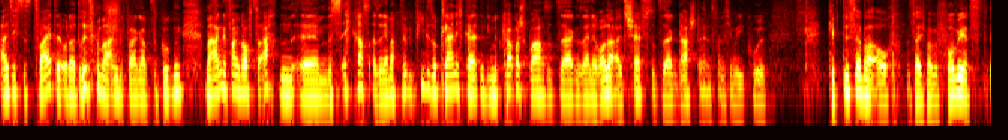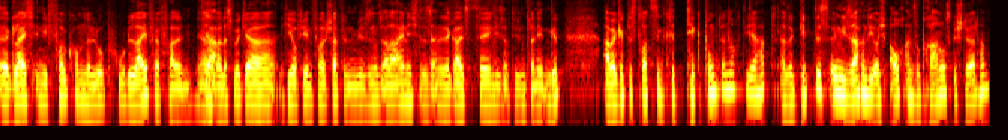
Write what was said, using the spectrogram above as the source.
als ich das zweite oder dritte Mal angefangen habe zu gucken, mal angefangen darauf zu achten. Ähm, das ist echt krass. Also der macht wirklich viele so Kleinigkeiten, die mit Körpersprache sozusagen seine Rolle als Chef sozusagen darstellen. Das fand ich irgendwie cool. Gibt es aber auch, sag ich mal, bevor wir jetzt äh, gleich in die vollkommene Lobhudelei verfallen, ja, Ja. weil das wird ja hier auf jeden Fall stattfinden. Wir sind uns alle einig, das ist eine der geilsten Serien, die es auf diesem Planeten gibt. Aber gibt es trotzdem Kritikpunkte noch, die ihr habt? Also gibt es irgendwie Sachen, die euch auch an Sopranos gestört haben?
